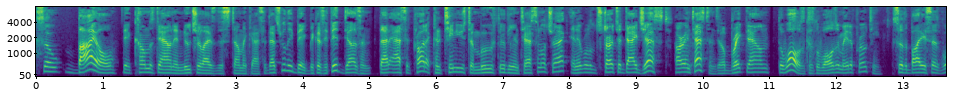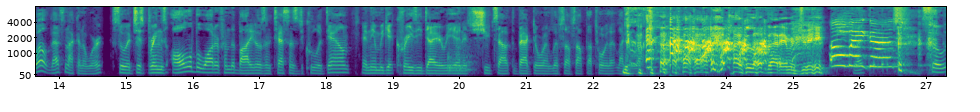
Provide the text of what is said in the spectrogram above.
so bile that comes down and neutralizes the stomach acid, that's really big because if it doesn't, that acid product continues to move through the intestinal tract and it will start to digest our intestines. It'll break down the walls because the walls are made of protein. So the body says, well, that's not going to work. So it just brings all of the water from the body to those intestines to cool it down. And then we get crazy diarrhea and it shoots out the back door and lifts us off the toilet like a rocket. I love that imagery. Oh my gosh. So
